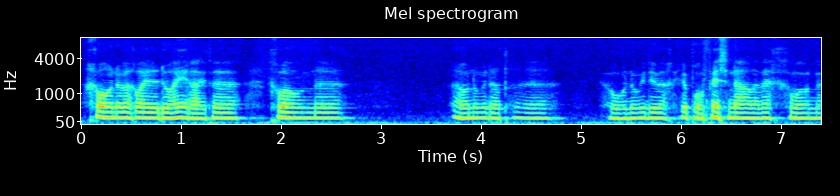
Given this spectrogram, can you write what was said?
gewoon de weg waar je doorheen rijdt. eh, gewoon, eh, hoe noem je dat? eh, hoe noem je die weg? Je provinciale weg, gewoon de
